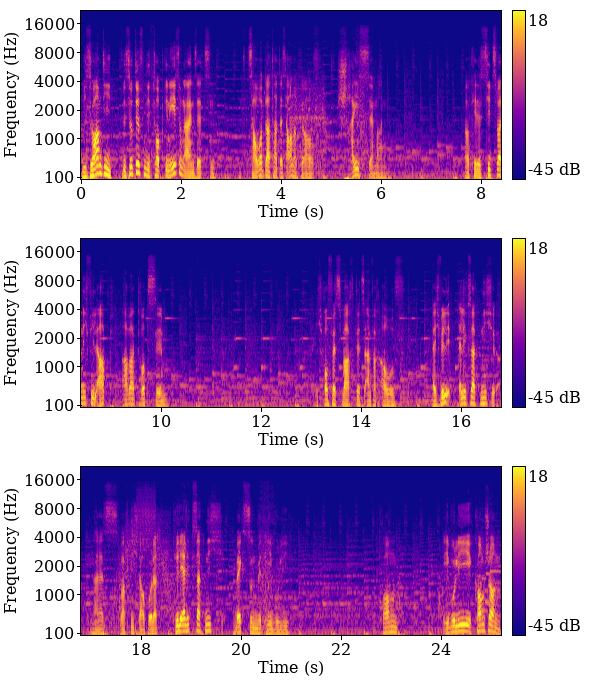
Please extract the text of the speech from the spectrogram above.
Wieso haben die... Wieso dürfen die Top-Genesung einsetzen? Zauberblatt hat es auch noch drauf. Scheiße, Mann. Okay, das zieht zwar nicht viel ab, aber trotzdem. Hoffe, es wacht jetzt einfach auf. Ich will ehrlich gesagt nicht... Nein, es wacht nicht auf, oder? Ich will ehrlich gesagt nicht wechseln mit Evoli. Komm. Evoli, komm schon.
